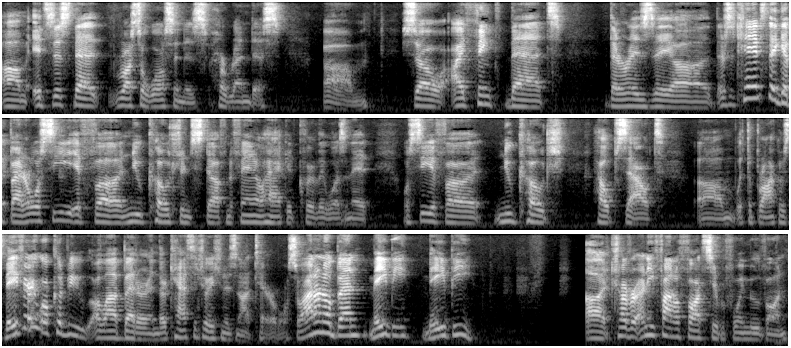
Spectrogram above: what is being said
Um, it's just that Russell Wilson is horrendous. Um, so I think that there is a uh, there's a chance they get better. We'll see if uh, new coach and stuff. Nathaniel Hackett clearly wasn't it. We'll see if uh, new coach helps out um, with the Broncos. They very well could be a lot better, and their cap situation is not terrible. So I don't know, Ben. Maybe, maybe. Uh, Trevor, any final thoughts here before we move on?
